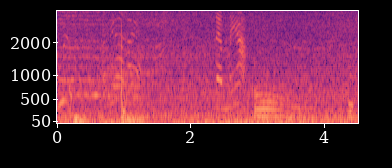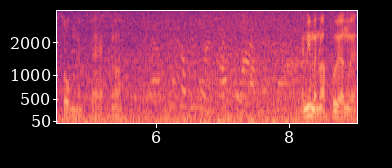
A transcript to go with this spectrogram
อุ้ยอันนี้อะไรอะแหลมไหมอะเออรูปทรงมันแปลกเนาะ ทรงเหมือนข้าวเปล่าอันนี้เหมือนมะเฟืองเลย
